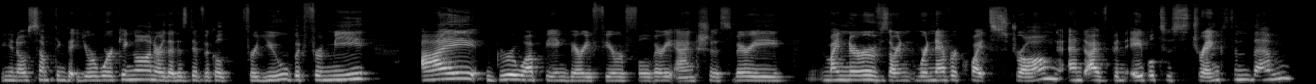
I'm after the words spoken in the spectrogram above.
you know, something that you're working on or that is difficult for you. But for me, I grew up being very fearful, very anxious, very my nerves are were never quite strong and I've been able to strengthen them.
